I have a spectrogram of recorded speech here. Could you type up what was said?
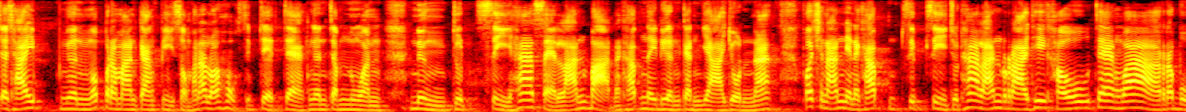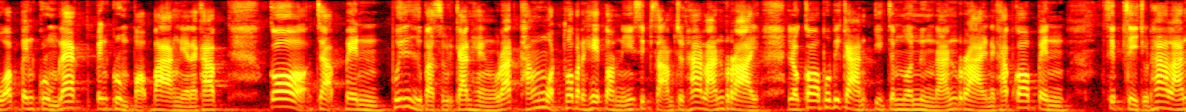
จะใช้เงินงบประมาณกลางปี 2567 แจกเงินจำนวน 1.45 แสนล้านบาทนะครับในเดือนกันกันยายนนะ เพราะฉะนั้นเนี่ยนะครับ 14.5 ล้านรายที่เขาแจ้งว่าระบุว่าเป็นกลุ่มแรกเป็นกลุ่มเปราะบางเนี่ยนะครับก็จะเป็นผู้ที่ถือบัตรสวัสดิการแห่งรัฐทั้งหมดทั่วประเทศตอนนี้ 13.5 ล้านราย แล้วก็ผู้พิการอีกจำนวน1ล้านรายนะครับก็เป็น 14.5 ล้าน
